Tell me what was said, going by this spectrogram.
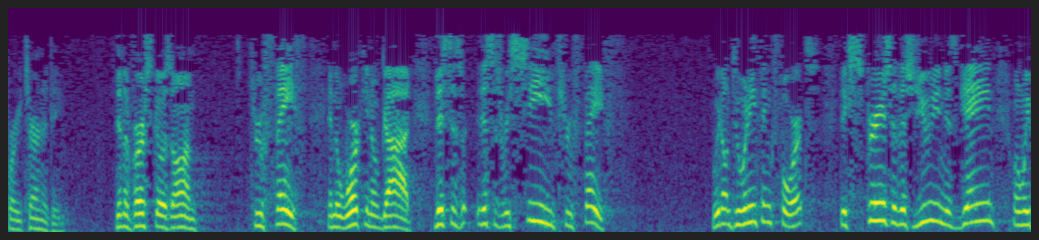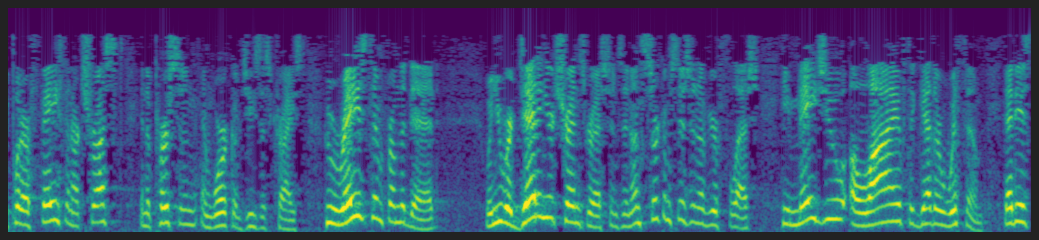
for eternity. Then the verse goes on through faith in the working of God. This is, this is received through faith. We don't do anything for it. The experience of this union is gained when we put our faith and our trust in the person and work of Jesus Christ, who raised him from the dead. When you were dead in your transgressions and uncircumcision of your flesh, he made you alive together with him. That is,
